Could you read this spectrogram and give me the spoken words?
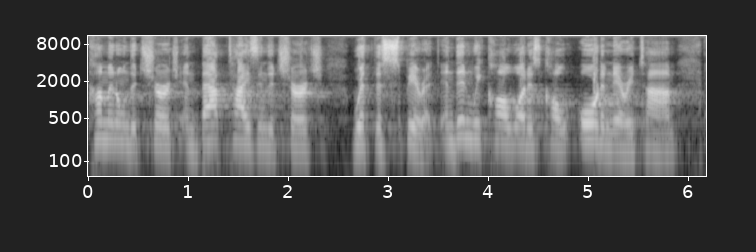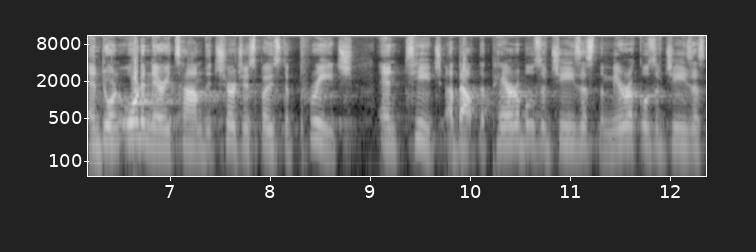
coming on the church and baptizing the church with the Spirit. And then we call what is called ordinary time, and during ordinary time, the church is supposed to preach and teach about the parables of Jesus, the miracles of Jesus,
